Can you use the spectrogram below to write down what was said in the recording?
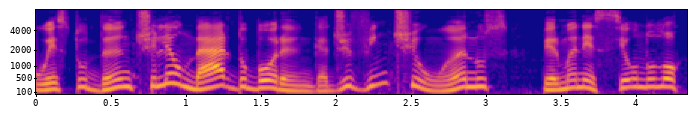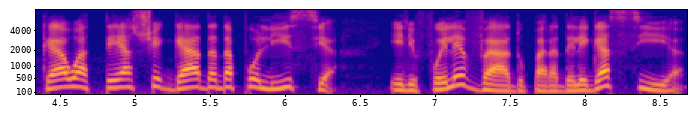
O estudante Leonardo Boranga, de 21 anos, permaneceu no local até a chegada da polícia. Ele foi levado para a delegacia.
